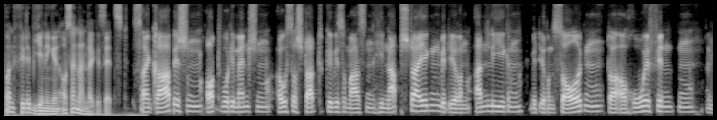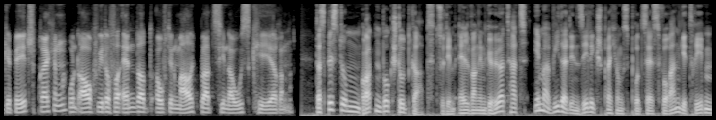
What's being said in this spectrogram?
von Philipp Jeningen auseinandergesetzt. Sein Grab ist ein Ort, wo die Menschen aus der Stadt gewissermaßen hinabsteigen mit ihren Anliegen, mit ihren Sorgen, da auch Ruhe finden, ein Gebet sprechen und auch wieder verändert auf den Marktplatz hinauskehren. Das Bistum Rottenburg-Stuttgart, zu dem Ellwangen gehört, hat immer wieder den Seligsprechungsprozess vorangetrieben.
